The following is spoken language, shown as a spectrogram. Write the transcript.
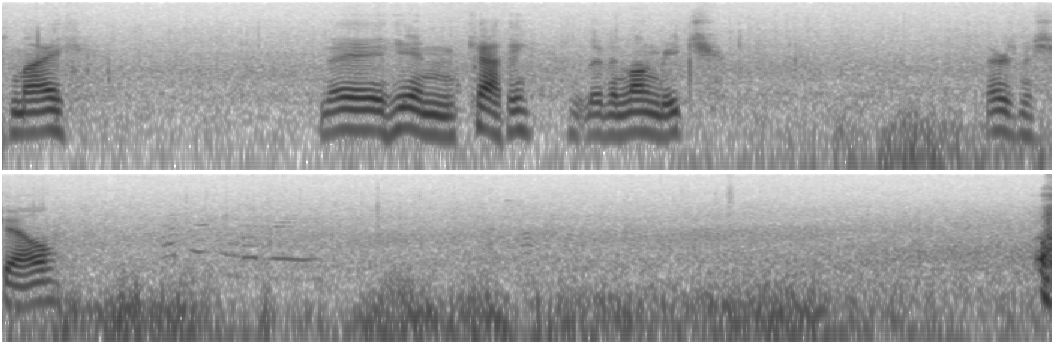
There's Mike. They, he and Kathy live in Long Beach. There's Michelle. Good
